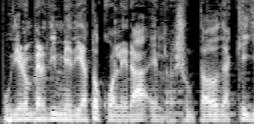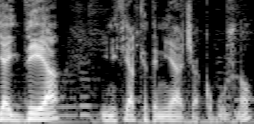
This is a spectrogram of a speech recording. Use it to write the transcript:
pudieron ver de inmediato cuál era el resultado de aquella idea inicial que tenía Jacobus, ¿no?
